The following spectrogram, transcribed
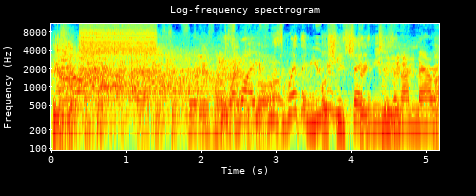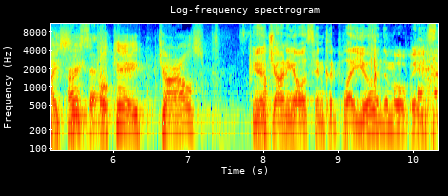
His, answer took four days for my His wife wife was with him. You oh, didn't she's say that he too. was an unmarried I see. person. Okay, Charles. You know, Johnny Olson could play you in the movies.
